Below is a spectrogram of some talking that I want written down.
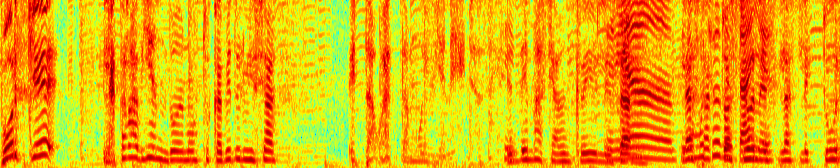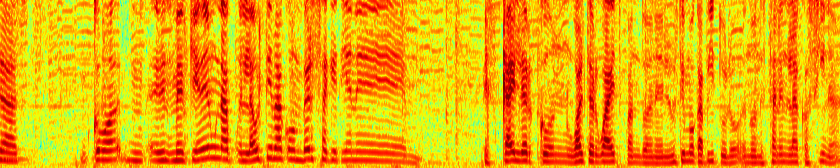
porque la estaba viendo en nuestros capítulos y decía, esta weá está muy bien hecha, sí. Sí. es demasiado increíble. o Tenía- sea, tiene las actuaciones, detalles. las lecturas, como mm, eh, me quedé en, una, en la última conversa que tiene Skyler con Walter White cuando en el último capítulo, en donde están en la cocina,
